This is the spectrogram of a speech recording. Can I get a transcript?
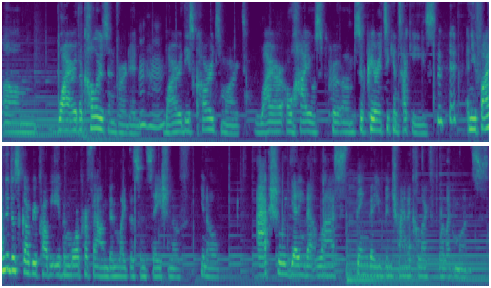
um, why are the colors inverted? hmm Why are these cards marked? Why are Ohio's um, superior to Kentucky's? and you find the discovery probably even more profound than like the sensation of you know actually getting that last thing that you've been trying to collect for like months.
